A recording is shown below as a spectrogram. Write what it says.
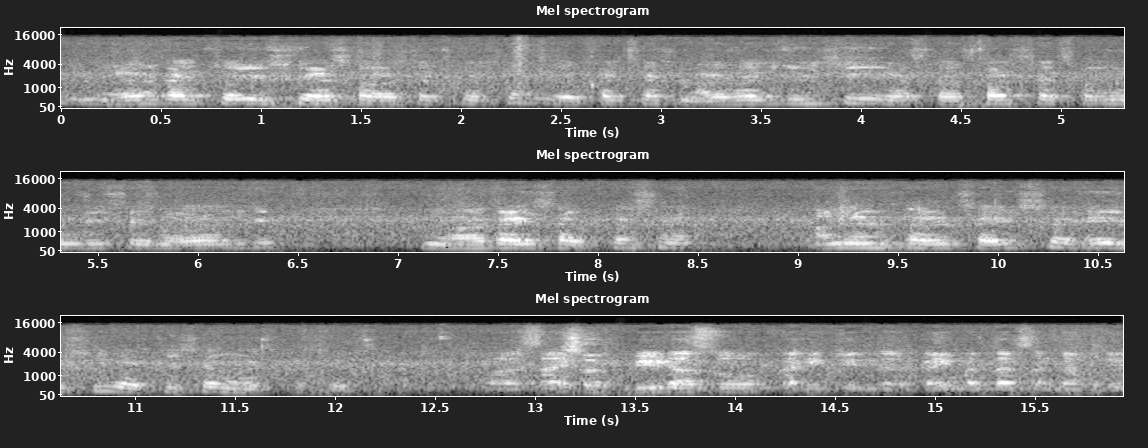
मला काही तो इश्यू असं वाटत नव्हतं. लोकांच्या नाराजगीची या सरकारच्या संबंधीची नाराजगी महागाईचा प्रश्न अनएम्प्लॉयमेंटचा इश्यू हे इश्यू अतिशय महत्त्वाचे आहेत. साहेब बीड असो काही काही मतदारसंघामध्ये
